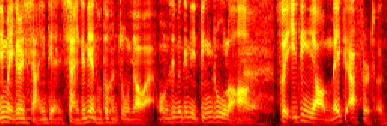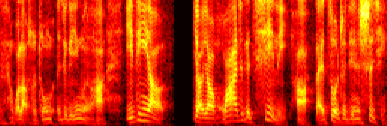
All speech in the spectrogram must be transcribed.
你每个人想一点，想一个念头都很重要哎。我们这边给你盯住了哈，所以一定要 make effort。我老说中这个英文哈，一定要要要花这个气力哈来做这件事情。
